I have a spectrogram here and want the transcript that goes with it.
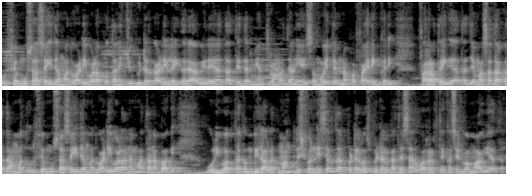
ઉર્ફે મુસા સઈદ અહમદ વાડીવાળા પોતાની જ્યુપિટર ગાડી લઈ ઘરે આવી રહ્યા હતા. તે દરમિયાન ત્રણ અજાણ્યા ઇસમોએ તેમના પર ફાયરિંગ કરી ફરાર થઈ ગયા હતા, જેમાં સદાકત અહમદ ઉર્ફે મુસા સઈદ અહમદ વાડીવાળાને માથાના ભાગે ગોળી વાગતા ગંભીર હાલતમાં અંકલેશ્વરની સરદાર પટેલ હોસ્પિટલ ખાતે સારવાર અર્થે ખસેડવામાં આવ્યા હતા,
